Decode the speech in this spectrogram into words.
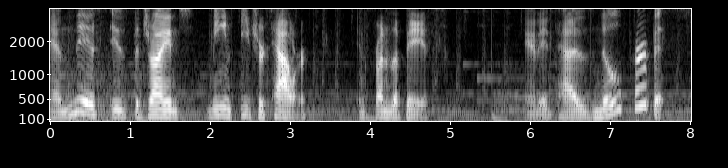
And this is the giant main feature tower in front of the base and it has no purpose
